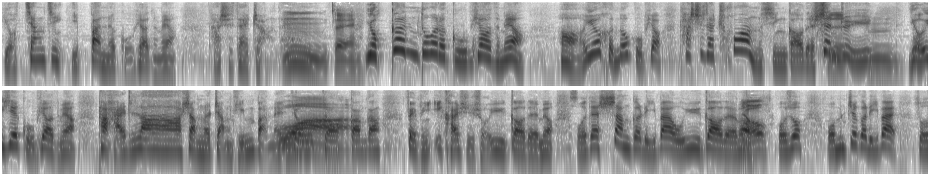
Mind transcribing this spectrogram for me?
有将近一半的股票怎么样，它是在涨的，嗯，对，有更多的股票怎么样？哦，也有很多股票它是在创新高的，甚至于有一些股票怎么样，它还拉上了涨停板呢？就就刚刚费平一开始所预告的有没有？我在上个礼拜五预告的有没有？有我说我们这个礼拜所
